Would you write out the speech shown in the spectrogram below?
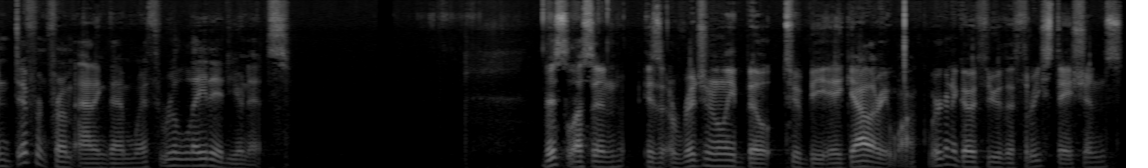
and different from adding them with related units? This lesson is originally built to be a gallery walk. We're going to go through the three stations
